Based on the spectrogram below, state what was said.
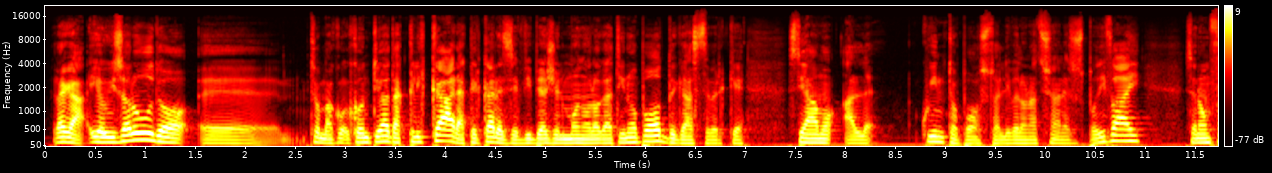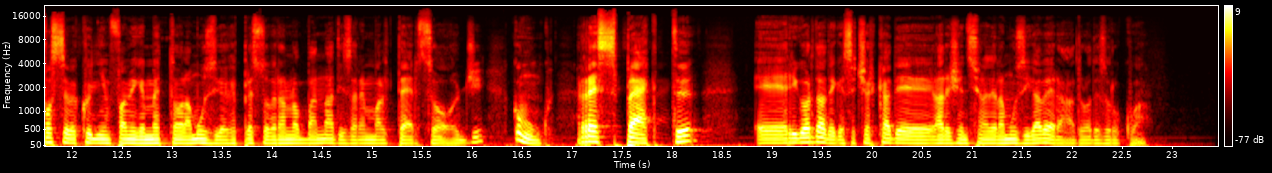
Raga, io vi saluto. Eh, insomma, co- continuate a cliccare, a cliccare se vi piace il monologatino podcast perché stiamo al quinto posto a livello nazionale su Spotify. Se non fosse per quegli infami che mettono la musica che presto verranno bannati, saremmo al terzo oggi. Comunque, respect. E ricordate che se cercate la recensione della musica vera, la trovate solo qua.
